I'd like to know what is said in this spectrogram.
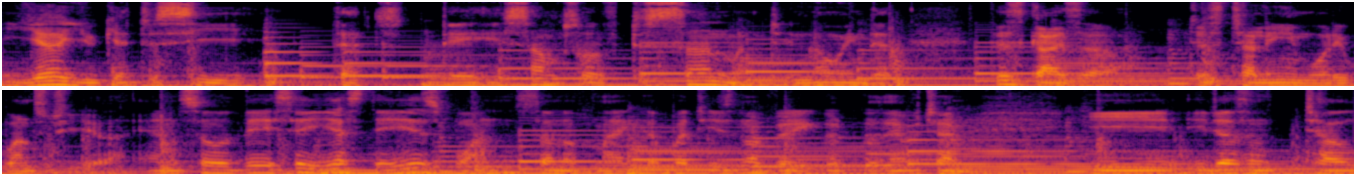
here you get to see that there is some sort of discernment in knowing that these guys are just telling him what he wants to hear. And so they say, yes, there is one son of Micah, but he's not very good because every time he he doesn't tell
